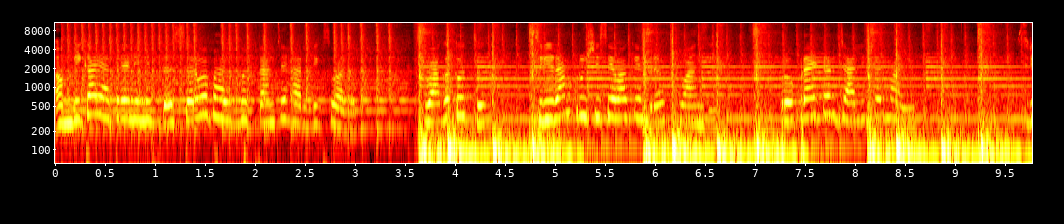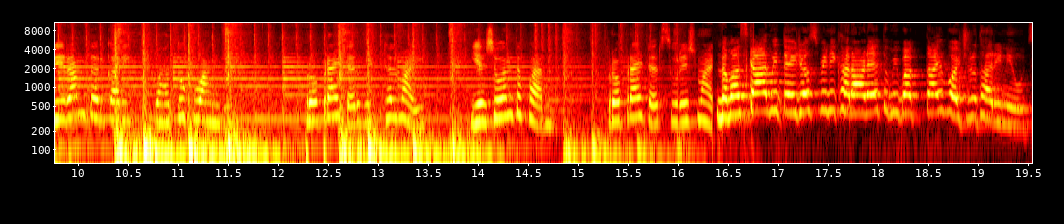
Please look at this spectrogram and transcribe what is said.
अंबिका यात्रेनिमित्त सर्व भाविक भक्तांचे हार्दिक स्वागत. स्वागत उत्सुक श्रीराम कृषी सेवा केंद्र वांगी. प्रोप्रायटर जालीकर माळी. श्रीराम तरकारी वाहतूक वांगी. Proprietor Vitthal Mali. Yashwant farm proprietor Suresh Mali. नमस्कार मी तेजस्विनी खराडे. तुम्ही बघताय वज्रधारी न्यूज.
